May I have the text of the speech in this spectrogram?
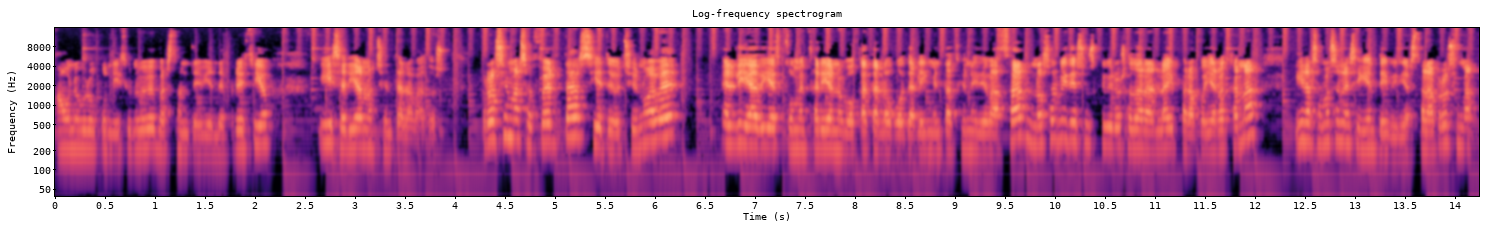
a 1,19 euro bastante bien de precio y serían 80 lavados. Próximas ofertas 7, 8 y 9. El día 10 comenzaría nuevo catálogo de alimentación y de bazar. No os olvidéis suscribiros o dar al like para apoyar al canal y nos vemos en el siguiente vídeo. Hasta la próxima.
